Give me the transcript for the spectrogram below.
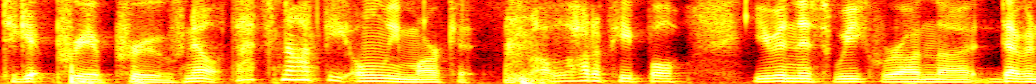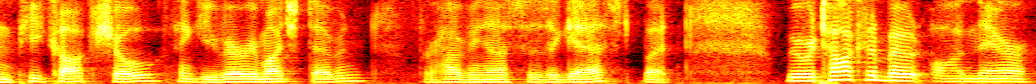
to get pre-approved. Now, that's not the only market. a lot of people, even this week, we're on the Devin Peacock show. Thank you very much, Devin, for having us as a guest. But we were talking about on there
